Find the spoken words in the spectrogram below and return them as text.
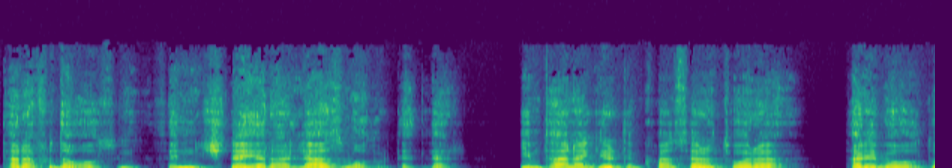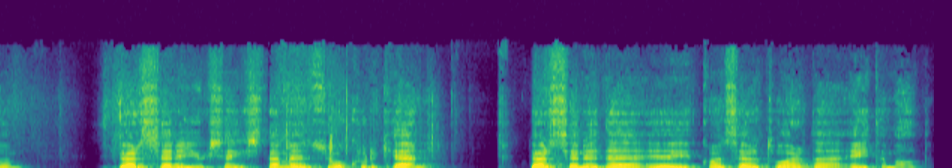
tarafı da olsun senin işine yarar lazım olur dediler. İmtihana girdim konservatuvara talebe oldum. 4 sene yüksek İslam okurken 4 senede e, konservatuvarda eğitim aldım.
